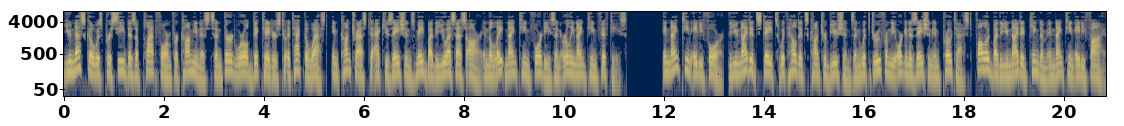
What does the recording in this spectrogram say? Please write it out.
UNESCO was perceived as a platform for communists and Third World dictators to attack the West, in contrast to accusations made by the USSR in the late 1940s and early 1950s. In 1984, the United States withheld its contributions and withdrew from the organization in protest, followed by the United Kingdom in 1985.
